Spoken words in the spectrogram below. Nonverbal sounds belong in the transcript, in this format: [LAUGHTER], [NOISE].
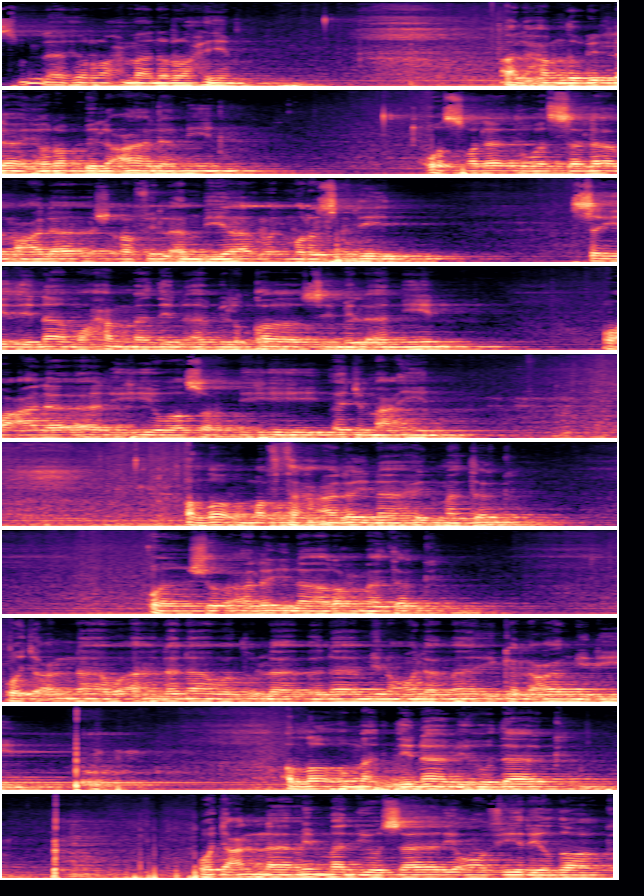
بسم الله الرحمن الرحيم. الحمد لله رب العالمين. والصلاة والسلام على أشرف الأنبياء والمرسلين. سيدنا محمد أبي القاسم الأمين وعلى آله وصحبه أجمعين. اللهم افتح علينا حكمتك وانشر علينا رحمتك. واجعلنا وأهلنا وطلابنا من علمائك العاملين. اللهم اهدنا بهداك. واجعلنا ممن يسارع في رضاك.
